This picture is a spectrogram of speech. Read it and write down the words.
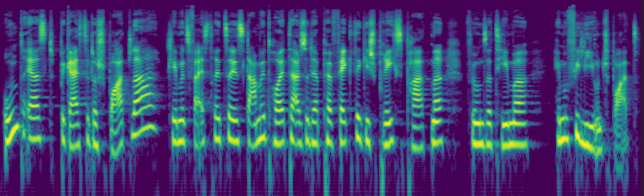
Und er ist begeisterter Sportler. Clemens Feistritzer ist damit heute also der perfekte Gesprächspartner für unser Thema Hämophilie und Sport.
